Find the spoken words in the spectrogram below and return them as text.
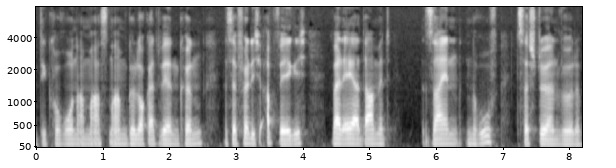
die Corona-Maßnahmen gelockert werden können. Das ist ja völlig abwegig, weil er ja damit seinen Ruf zerstören würde.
